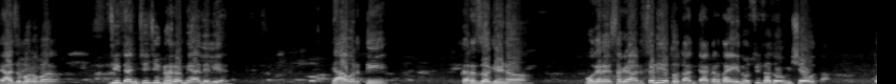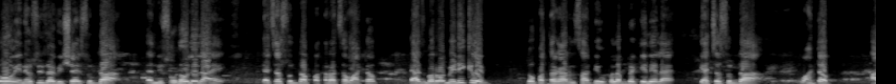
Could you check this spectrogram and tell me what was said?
त्याचबरोबर जी त्यांची जी घरं मिळालेली आहेत त्यावरती कर्ज घेणं वगैरे सगळ्या अडचणी येत होत्या आणि त्याकरता एनओसीचा जो विषय होता तो एन एस सीचा विषय सुद्धा त्यांनी सोडवलेला आहे. त्याच्या सुद्धा पत्राचं वाटप. त्याचबरोबर मेडिक्लेम जो पत्रकारांसाठी उपलब्ध केलेला आहे त्याचं सुद्धा वाटप हा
